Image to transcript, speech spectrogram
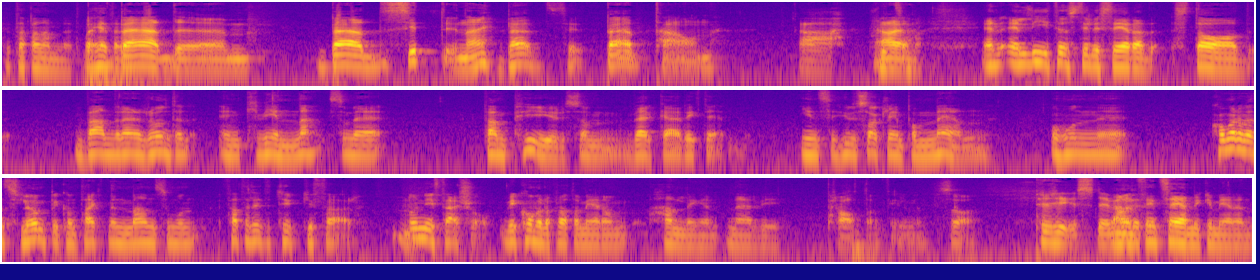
jag tappar namnet. Vad heter den? Bad, ehm, Bad City, nej, Bad... Ci- Bad Town. Ah, Ja, skitsamma. En, en liten stiliserad stad vandrar runt en, en kvinna som är vampyr som verkar riktigt inse huvudsakligen på män. Och hon eh, kommer av en slump i kontakt med en man som hon fattar lite tycke för. Mm. Ungefär så. Vi kommer att prata mer om handlingen när vi pratar om filmen. Så. Precis, det Jag väl, tänkt säga mycket mer än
